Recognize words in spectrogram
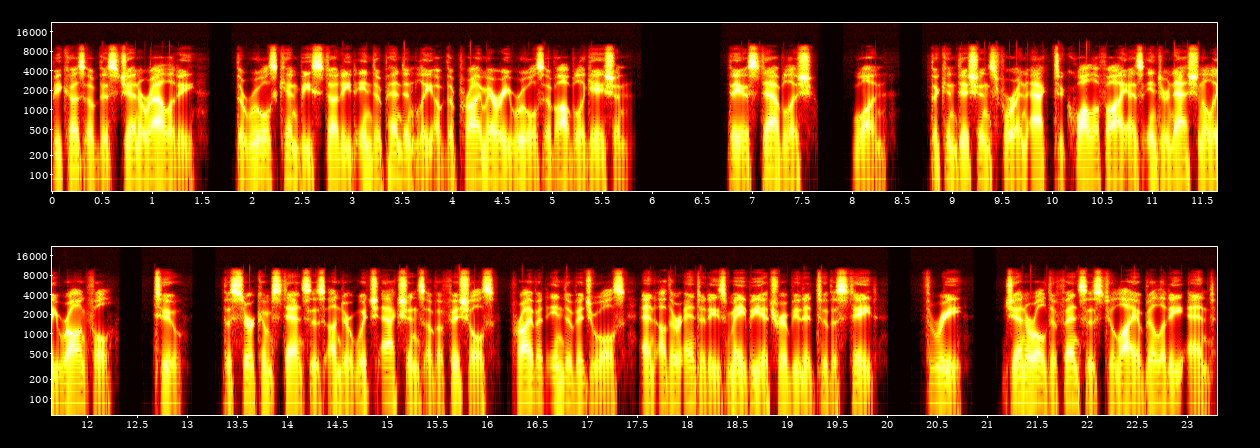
Because of this generality, the rules can be studied independently of the primary rules of obligation. They establish, 1 the conditions for an act to qualify as internationally wrongful, 2. The circumstances under which actions of officials, private individuals and other entities may be attributed to the state, 3. General defenses to liability and,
